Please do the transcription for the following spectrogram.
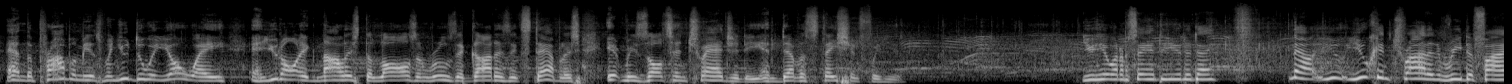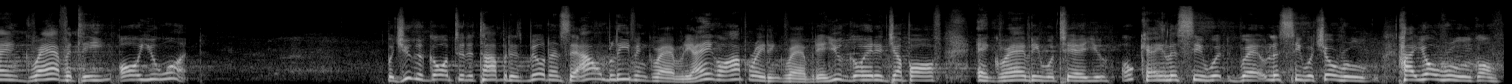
And the problem is when you do it your way and you don't acknowledge the laws and rules that God has established, it results in tragedy and devastation for you. You hear what I'm saying to you today? Now, you, you can try to redefine gravity all you want. But you could go up to the top of this building and say, I don't believe in gravity. I ain't going to operate in gravity. And you can go ahead and jump off, and gravity will tell you, okay, let's see what, let's see what your rule, how your rule is going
